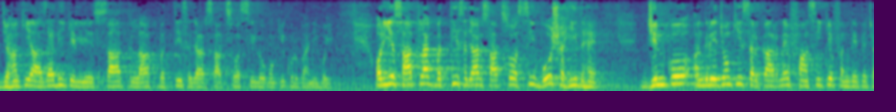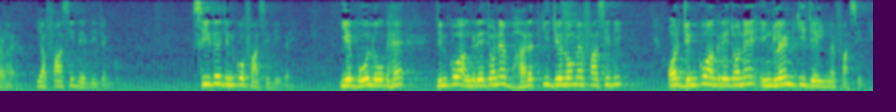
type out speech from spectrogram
जहाँ की आज़ादी के लिए सात लाख बत्तीस हज़ार सात सौ अस्सी लोगों की कुर्बानी हुई। और ये सात लाख बत्तीस हज़ार सात सौ अस्सी वो शहीद हैं जिनको अंग्रेज़ों की सरकार ने फांसी के फंदे पे चढ़ाया या फांसी दे दी जिनको। सीधे जिनको फांसी दी गई। ये वो लोग हैं जिनको अंग्रेज़ों ने भारत की जेलों में फांसी दी और जिनको अंग्रेज़ों ने इंग्लैंड की जेल में फांसी दी।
